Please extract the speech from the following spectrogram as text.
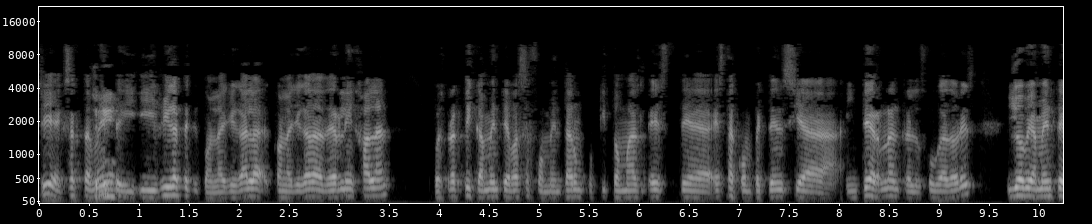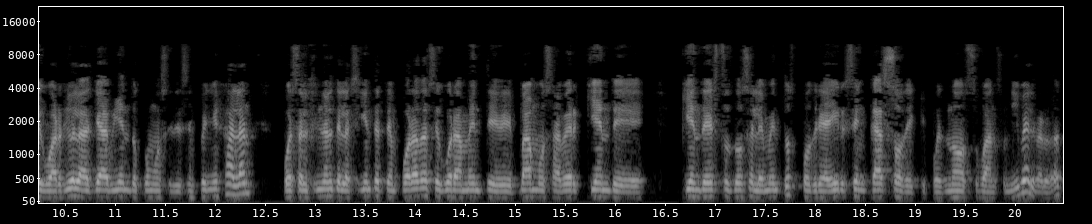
Sí, exactamente. Y, y, fíjate que con la llegada, con la llegada de Erling Haaland, pues prácticamente vas a fomentar un poquito más este, esta competencia interna entre los jugadores. Y obviamente Guardiola ya viendo cómo se desempeña Haaland, pues al final de la siguiente temporada seguramente vamos a ver quién de, quién de estos dos elementos podría irse en caso de que pues no suban su nivel, ¿verdad?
